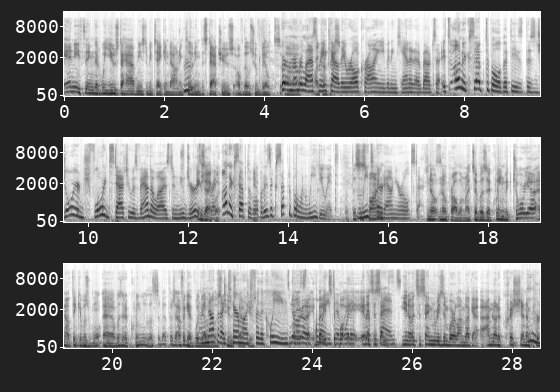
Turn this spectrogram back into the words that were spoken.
anything that we used to have needs to be taken down, including the statues of those who built. Hmm. But remember uh, last week how they were all crying, even in Canada, about uh, it's unacceptable that these this George Floyd statue was vandalized in New Jersey. Exactly. Right? Unacceptable, but it's acceptable when we do it. But this is we tear down your old statue. No, no problem, right? So it was a Queen Victoria, and I think it was uh, was it a Queen Elizabeth or something? I forget what I the mean, other not that I care much for the queens, but it's the point of po- what it and it's the same. represents. You know, it's the same reason where I'm like, I, I'm not a Christian per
